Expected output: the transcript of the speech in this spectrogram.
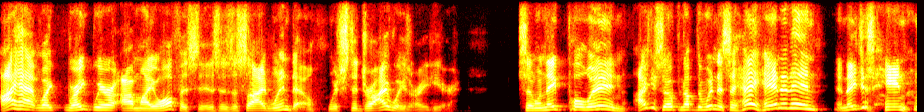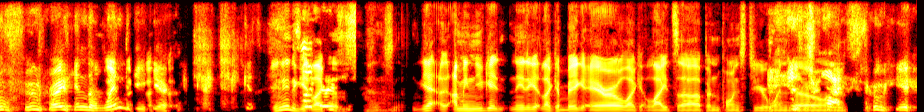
I have like right where on my office is is a side window, which the driveway's right here. So when they pull in, I just open up the window and say, "Hey, hand it in," and they just hand the food right in the window here. you need to get like a yeah. I mean, you get need to get like a big arrow, like it lights up and points to your window. and, through here.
